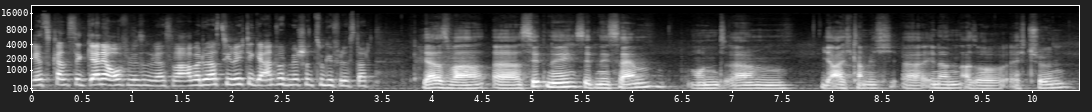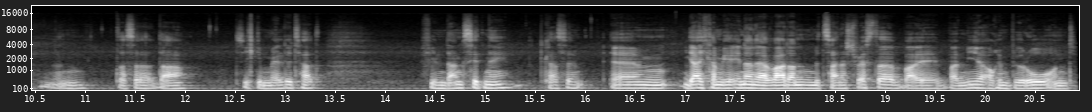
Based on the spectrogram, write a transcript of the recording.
Jetzt kannst du gerne auflösen, wer es war, aber du hast die richtige Antwort mir schon zugeflüstert. Ja, das war äh, Sydney, Sydney Sam. Und ähm, ja, ich kann mich erinnern, also echt schön, ähm, dass er da sich gemeldet hat. Vielen Dank, Sydney. Klasse. Ähm, ja, ich kann mich erinnern, er war dann mit seiner Schwester bei, bei mir auch im Büro und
